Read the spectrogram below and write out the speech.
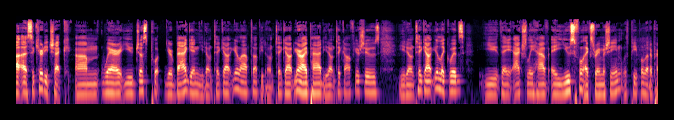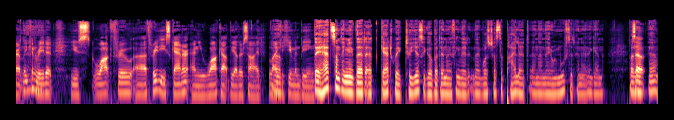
a security check um, where you just put your bag in. You don't take out your laptop. You don't take out your iPad. You don't take off your shoes. You don't take out your liquids. You, they actually have a useful X-ray machine with people that apparently can read it. You s- walk through a 3D scanner and you walk out the other side like a human being. They had something like that at Gatwick two years ago, but then I think that there was just a pilot, and then they removed it in it again. But so, uh, yeah,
